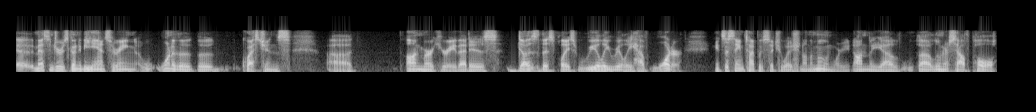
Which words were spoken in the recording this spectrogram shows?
uh, Messenger is going to be answering one of the the questions uh, on Mercury. That is, does this place really really have water? It's the same type of situation on the moon, where you, on the uh, uh, lunar south pole,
